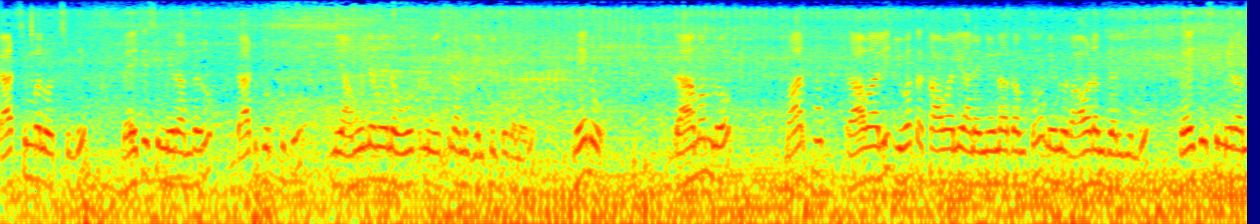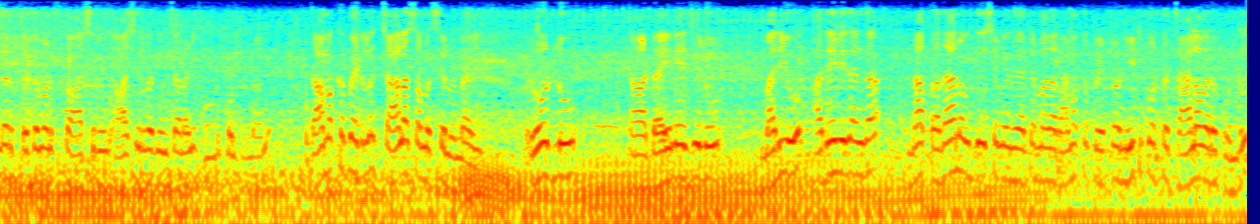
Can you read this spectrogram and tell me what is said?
బ్యాట్ సింబల్ వచ్చింది. దయచేసి మీరందరూ బ్యాట్ గుర్తుకు మీ అమూల్యమైన ఓటును వేసి నన్ను గెలిపించగలరు. నేను గ్రామంలో మార్పు రావాలి యువత కావాలి అనే నినాదంతో నేను రావడం జరిగింది. దయచేసి మీరందరూ పెద్ద మనసుతో ఆశీర్ ఆశీర్వదించాలని కోరుకుంటున్నాను. రామక్కపేటలో చాలా సమస్యలు ఉన్నాయి రోడ్లు డ్రైనేజీలు మరియు అదేవిధంగా నా ప్రధాన ఉద్దేశం ఏంటంటే మన రామక్కపేటలో నీటి కొరత చాలా వరకు ఉంది.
